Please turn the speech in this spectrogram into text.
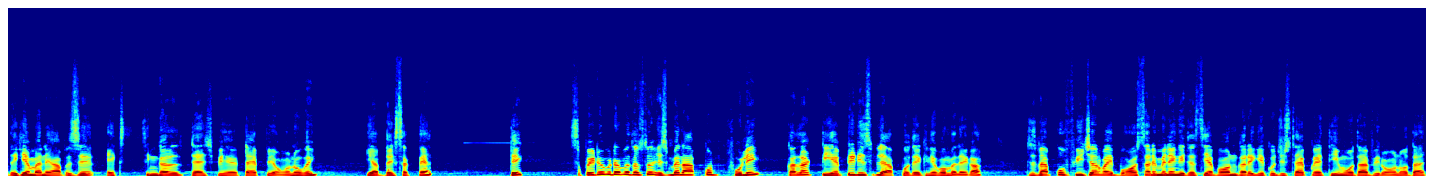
देखिए, मैंने यहाँ पे से एक सिंगल टैच पे टैप पे ऑन हो गई। ये आप देख सकते हैं। स्पीडोमीटर में दोस्तों, इसमें आपको फुली कलर टीएफटी डिस्प्ले आपको देखने को मिलेगा। जिसमें आपको फीचर वाइज बहुत सारे मिलेंगे। जैसे आप ऑन करेंगे, कुछ इस टाइप का थीम होता है, फिर ऑन होता है।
